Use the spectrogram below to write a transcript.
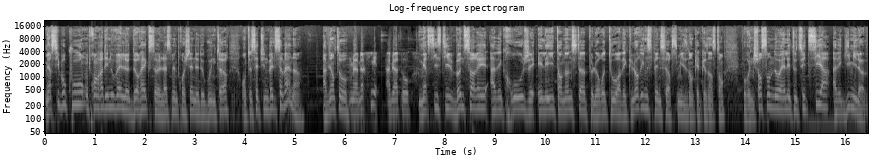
Merci beaucoup. On prendra des nouvelles de Rex euh, la semaine prochaine et de Gunther. On te souhaite une belle semaine. À bientôt. Merci, à bientôt. Merci Steve. Bonne soirée avec Rouge et hits en non-stop. Le retour avec Lauryn Spencer Smith dans quelques instants pour une chanson de Noël et tout de suite Sia avec Gimme Love.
